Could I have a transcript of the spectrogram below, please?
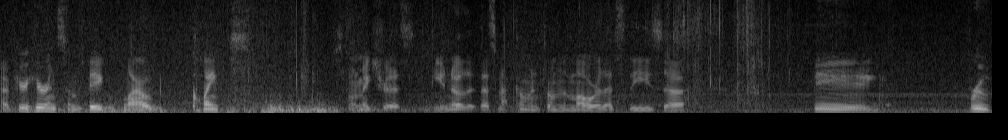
Now, if you're hearing some big loud clanks, just want to make sure that's you know that that's not coming from the mower. That's these uh, big fruit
